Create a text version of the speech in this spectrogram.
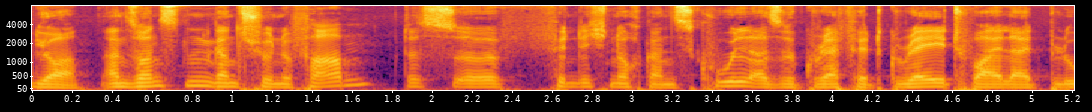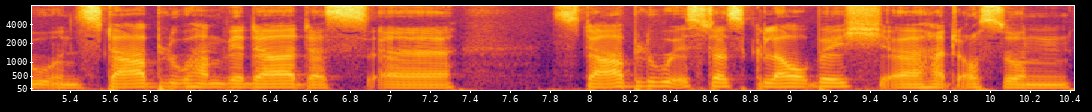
Ja, ansonsten ganz schöne Farben. Das äh, finde ich noch ganz cool. Also Graphite Grey, Twilight Blue und Star Blue haben wir da. Das äh, Star Blue ist das, glaube ich. Äh, hat auch so einen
